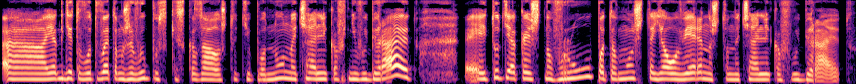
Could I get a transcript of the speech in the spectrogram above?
а, я где-то вот в этом же выпуске сказала, что типа, ну, начальников не выбирают. И тут я, конечно, вру, потому что я уверена, что начальников выбирают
